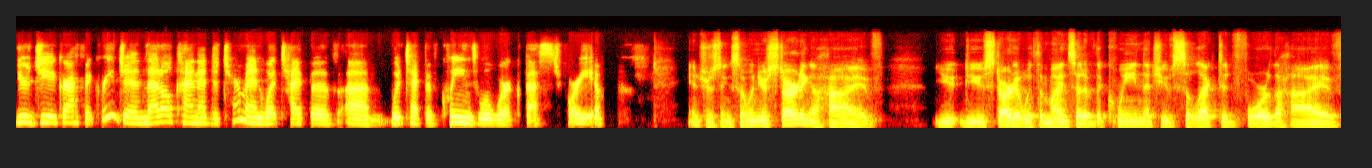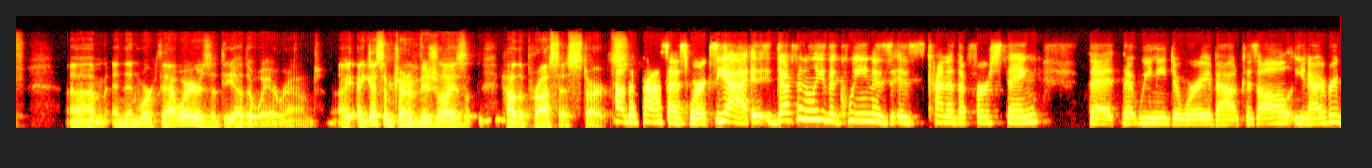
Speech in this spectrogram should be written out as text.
your geographic region, that'll kind of determine what type of um, what type of queens will work best for you. Interesting. So when you're starting a hive, you do you start it with the mindset of the queen that you've selected for the hive, um, and then work that way, or is it the other way around? I, I, guess I'm trying to visualize how the process starts. How the process works. Yeah, it, definitely the queen is is kind of the first thing that that we need to worry about because all you know every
